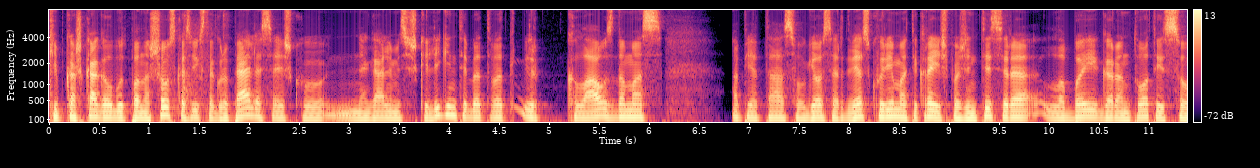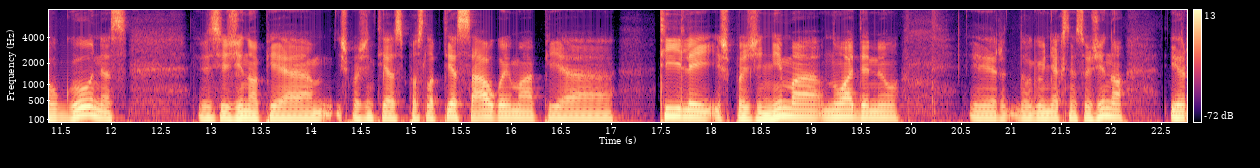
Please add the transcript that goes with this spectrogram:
kaip kažką galbūt panašaus, kas vyksta grupelėse, aišku, negalim visiškai lyginti, bet vat, ir klausdamas apie tą saugios erdvės kūrimą, tikrai išpažintis yra labai garantuotai saugu, nes visi žino apie išpažinties paslapties saugojimą, apie tyliai išpažinimą nuodėmių ir daugiau niekas nesužino. Ir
